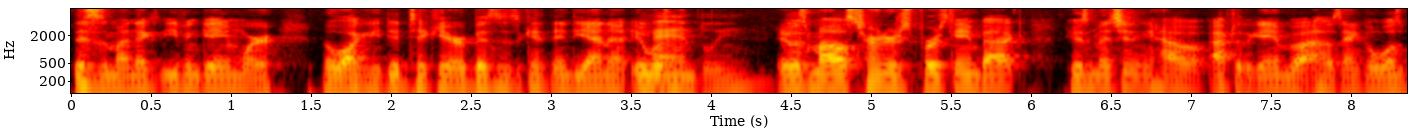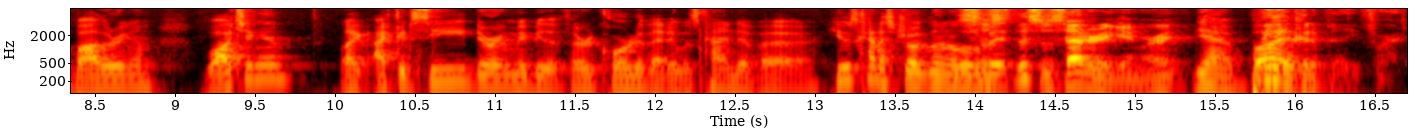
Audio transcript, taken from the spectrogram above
This is my next even game where Milwaukee did take care of business against Indiana. It was Handily. it was Miles Turner's first game back. He was mentioning how after the game about how his ankle was bothering him. Watching him, like I could see during maybe the third quarter that it was kind of uh he was kind of struggling a This little was, bit. this was Saturday game, right? Yeah, But but he could have played for it.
